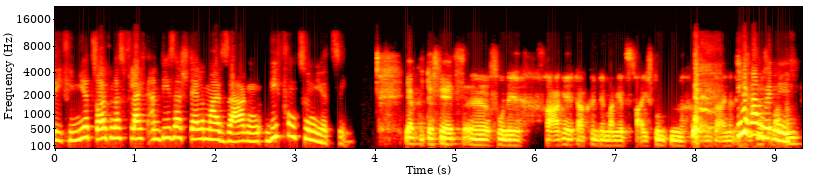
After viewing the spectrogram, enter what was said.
definiert. Sollten das vielleicht an dieser Stelle mal sagen. Wie funktioniert sie? Ja gut, das wäre jetzt äh, so eine Frage, da könnte man jetzt drei Stunden äh, einen Die haben wir machen. nicht.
